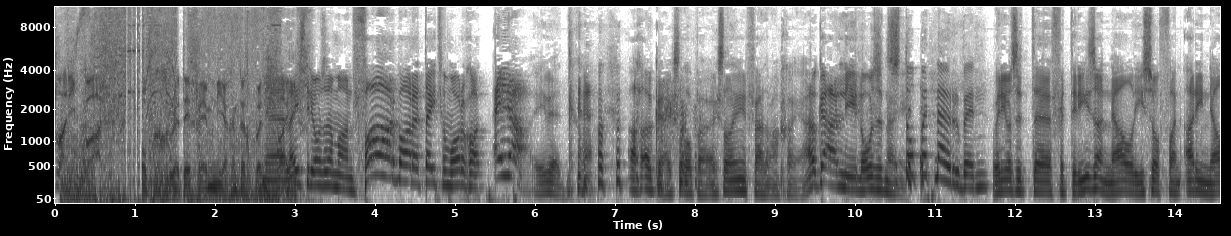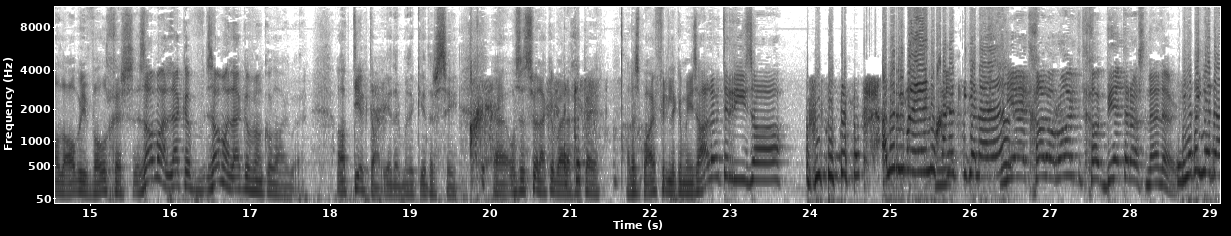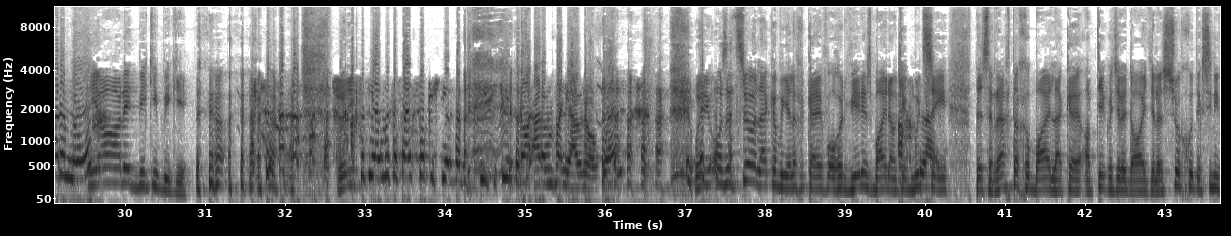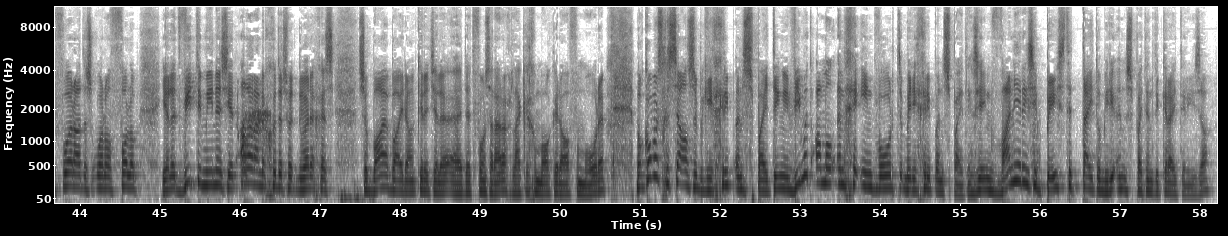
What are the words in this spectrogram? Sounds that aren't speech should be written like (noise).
Sluddy Park op Groot FM 90.5. Nee, luister ons het 'n aanvaarbare tyd vanmôre gehad. Eida, jy weet. (laughs) Ag, okay, ek sal ophou. Ek sal nie verder aangaan nie. Okay, Annelie, los dit nou. nie. Stop dit nou, Ruben. Hoor jy ons het uh, vir Teresa Nel hierso van Arinel daar by Wilgers. Is al maar lekker, is al maar lekker winkel daai hoor. Apteek daar eerder moet ek eerder sê. Uh, ons het so lekker by hulle gekuier. Hulle is baie vriendelike mense. Hallo Teresa. (laughs) Hallo Ruben, hoe gaan dit met julle? Nee, dit gaan alright, dit gaan beter as nou-nou. Lewe jy daarom nog? Ja, net bietjie bietjie. (laughs) Hoor jy Ek het jou met 'n vyf stokkies stuur wat stuur vir daai arm van jou nog, hoor? (laughs) Hoor jy, ons het so lekker by julle gekuier vanoggend. Weer eens baie dankie. Ek Ag, moet sê, dis regtig 'n baie lekker apteek wat julle daar het. Julle is so goed. Ek sien die voorraad is oral volop. Julle het vitamiene, jy het allerlei goeders wat nodig is. So baie baie dankie dat julle uh, dit vir ons regtig lekker gemaak het daar vanmôre. Maar kom ons gesels 'n bietjie griepinspuiting en wie moet almal ingeënt word met die griepinspuiting? En wanneer is die beste tyd om hierdie inspuiting te kry, Teresa?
